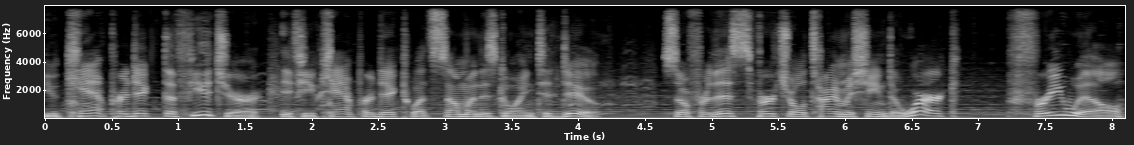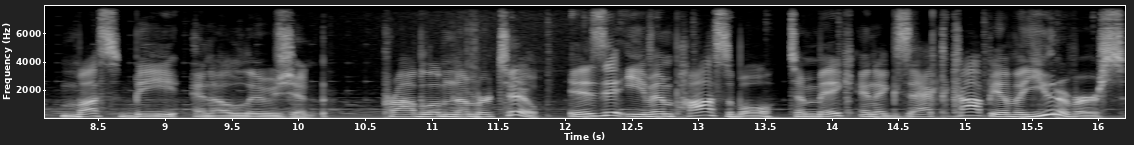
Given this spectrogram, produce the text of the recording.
You can't predict the future if you can't predict what someone is going to do. So, for this virtual time machine to work, free will must be an illusion. Problem number two Is it even possible to make an exact copy of a universe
